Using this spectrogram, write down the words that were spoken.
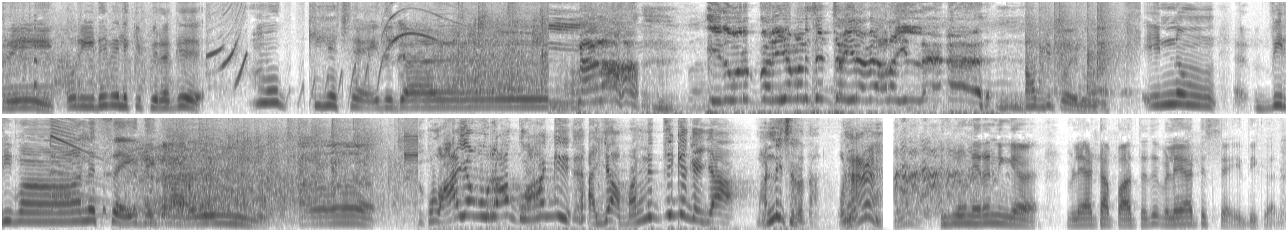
break ஒரு இடைவேளைக்கு பிறகு முக்கிய செய்திகள். இது ஒரு பெரிய மனுஷன் செய்யற வேலை இல்ல. அப்படி போயிடுவோம். இன்னும் விரிவான செய்திகள். ஆ, வாயமுறா குரங்கு. ஐயா மன்னிச்சுக்கங்க ஐயா. மன்னிச்சிரதா? உன்ன இவ்வளவு நேரம் நீங்க விளையாட்டா பார்த்தது விளையாட்டு செய்திகள்.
